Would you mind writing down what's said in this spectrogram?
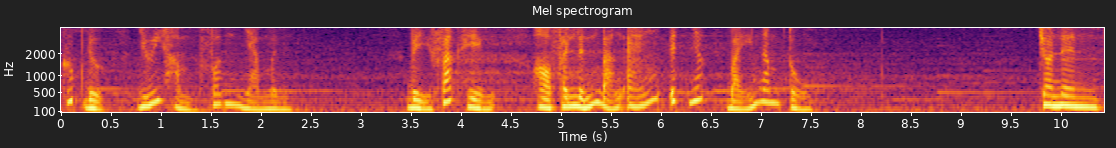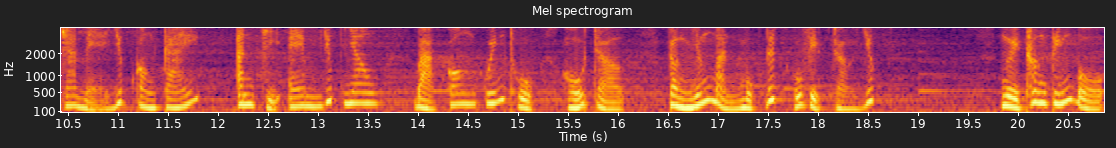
cướp được dưới hầm phân nhà mình bị phát hiện họ phải lĩnh bản án ít nhất 7 năm tù. Cho nên cha mẹ giúp con cái, anh chị em giúp nhau, bà con quyến thuộc hỗ trợ, cần nhấn mạnh mục đích của việc trợ giúp. Người thân tiến bộ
